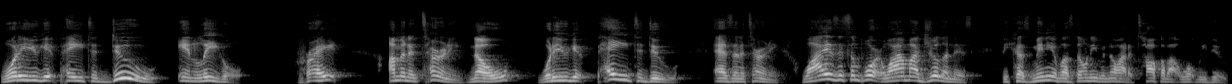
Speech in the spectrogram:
what do you get paid to do in legal? Right? I'm an attorney. No. What do you get paid to do as an attorney? Why is this important? Why am I drilling this? Because many of us don't even know how to talk about what we do.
